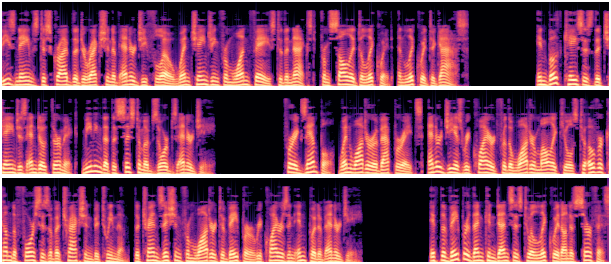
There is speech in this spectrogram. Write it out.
These names describe the direction of energy flow when changing from one phase to the next, from solid to liquid, and liquid to gas. In both cases the change is endothermic, meaning that the system absorbs energy. For example, when water evaporates, energy is required for the water molecules to overcome the forces of attraction between them. The transition from water to vapor requires an input of energy. If the vapor then condenses to a liquid on a surface,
